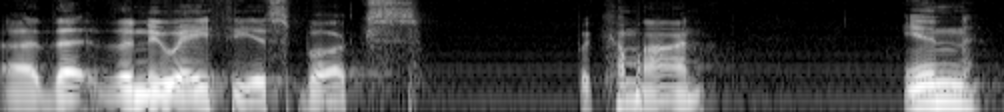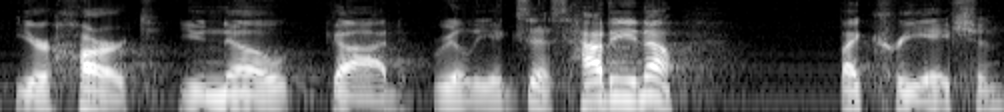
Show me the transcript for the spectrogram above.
uh, the, the new atheist books. But come on, in your heart, you know God really exists. How do you know? By creation.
